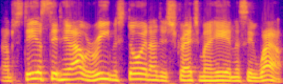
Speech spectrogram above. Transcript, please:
I'm still sitting here. I was reading the story and I just scratched my head and I said, wow.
